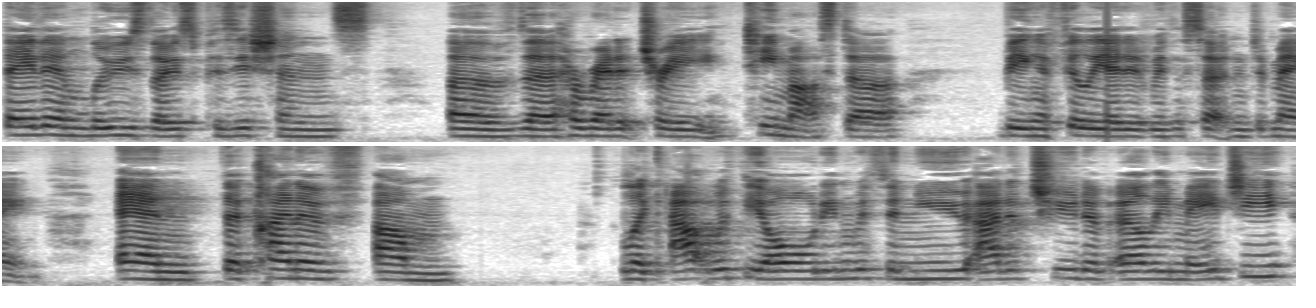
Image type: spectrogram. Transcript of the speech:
they then lose those positions of the hereditary tea master being affiliated with a certain domain. And the kind of um, like out with the old, in with the new attitude of early Meiji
